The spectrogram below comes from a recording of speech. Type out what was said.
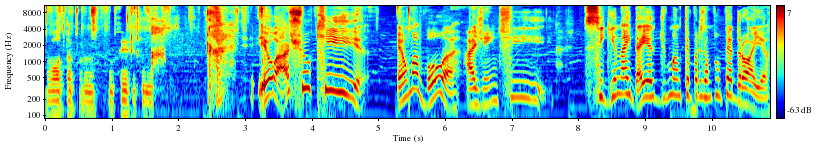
volta pro, pro Lucas. Eu acho que é uma boa a gente seguir na ideia de manter, por exemplo, um Pedroia.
